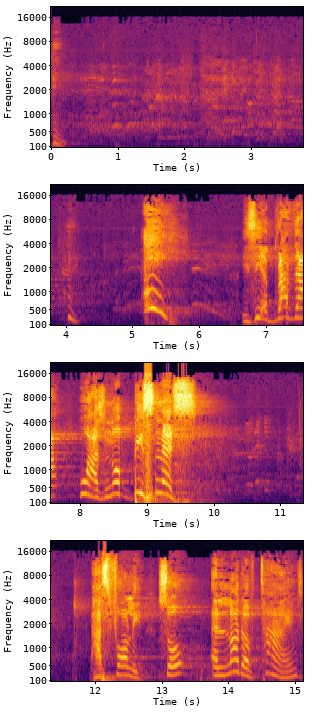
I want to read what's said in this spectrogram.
Hey! You see, a brother who has no business has fallen. So, a lot of times,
